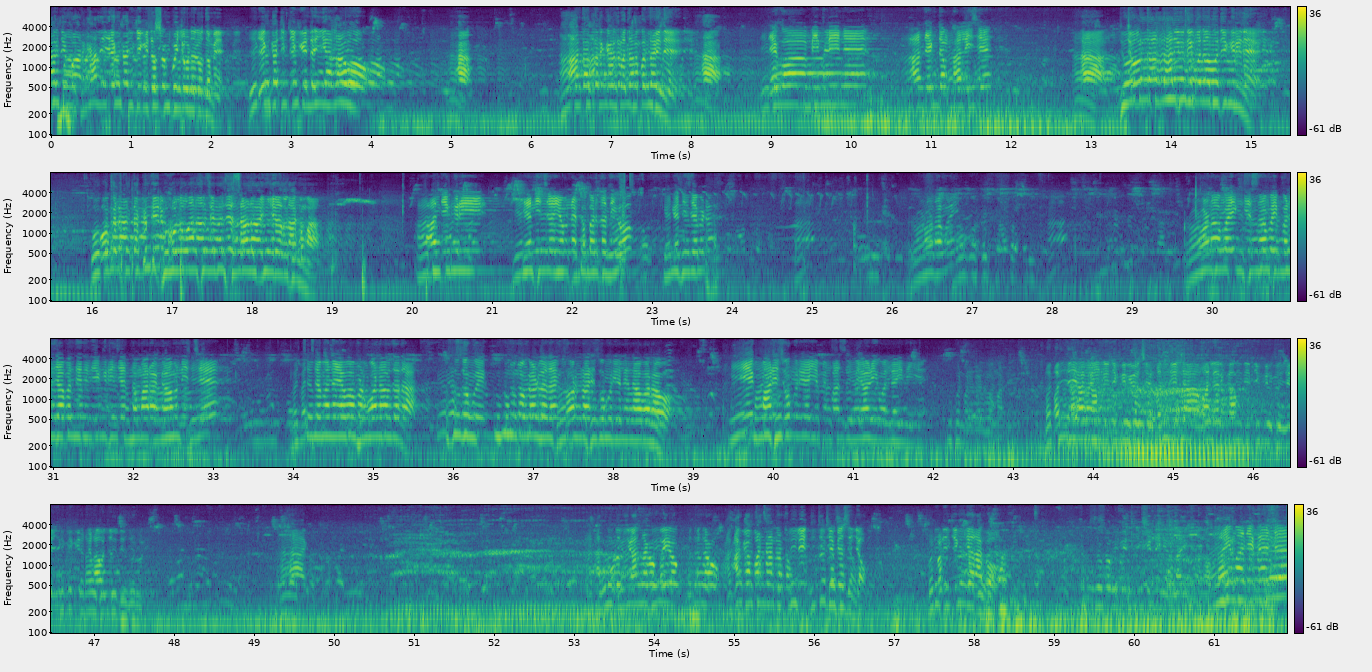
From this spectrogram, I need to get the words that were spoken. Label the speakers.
Speaker 1: આવજે બહાર ખાલી એક જ ટિકિટ અશોકભાઈ જોડે લો તમે. એક જ ટિકિટ અહીંયા લાવો. હા. હા તાતર કરીને બધા બતાવી દે. હા.
Speaker 2: દેખો બીપલી ને હાથ એકદમ ખાલી છે.
Speaker 1: હા. જોરદાર તાળીઓથી બધામાં દીકરીને કોકના તકદીર ખોલવાના છે આજે સાડા અગિયાર લાખમાં.
Speaker 2: આ દીકરી કેની છે અમને ખબર નથી હો. કેની છે બેટા? રોણાભાઈ. રોણાભાઈ કેસાભાઈ પ્રજાપતિની દીકરી છે તમારા ગામની છે વચ્ચે મને એવા પણ ફોન આવતા હતા. શું કોઈ કાઢવા થાય સરકારી છોકરીઓ લઈને આવવા આવો. એક મારી છોકરી આવી અમે પાસે બિહારી માં લઈ દઈએ
Speaker 1: બધી આ ગામની દીકરીઓ છે બધી આ વાલેર ગામની દીકરીઓ છે દીકરી કરાવજો હા. થોડું ધ્યાન રાખો ભાઈઓ. બધા આગા પાછા ના નીચે બેસી જાઓ. થોડી જગ્યા રાખો.
Speaker 2: લાઈવમાં દેખાય છે.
